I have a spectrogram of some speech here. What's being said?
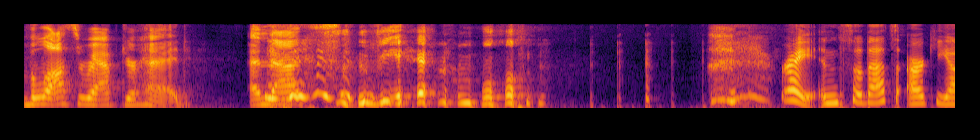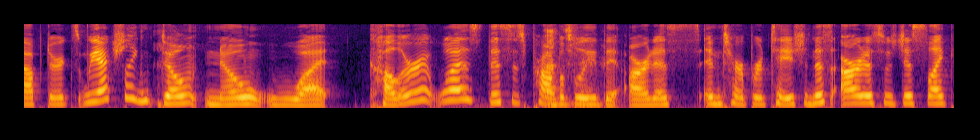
velociraptor head. And that's the animal. Right. And so that's Archaeopteryx. We actually don't know what color it was. This is probably the artist's interpretation. This artist was just like,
